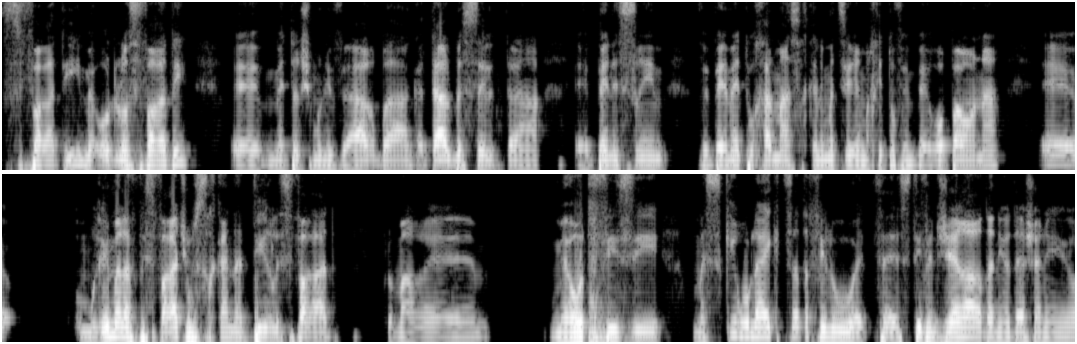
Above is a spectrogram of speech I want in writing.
ספרדי, מאוד לא ספרדי, אה, מטר שמונים וארבע, גדל בסלטה, אה, בן 20, ובאמת הוא אחד מהשחקנים הצעירים הכי טובים באירופה העונה. אה, אומרים עליו בספרד שהוא שחקן נדיר לספרד, כלומר אה, מאוד פיזי, מזכיר אולי קצת אפילו את אה, סטיבן ג'רארד, אני יודע שאני, אה,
